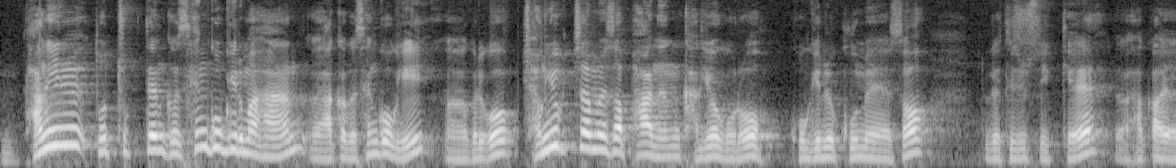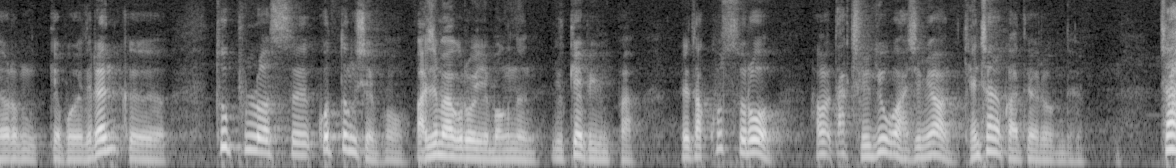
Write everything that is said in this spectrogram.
음. 당일 도축된 그 생고기로만 한 어, 아까 그 생고기 어, 그리고 정육점에서 파는 가격으로 고기를 구매해서 이렇게 드실 수 있게 어, 아까 여러분께 보여드린 그투 플러스 꽃등심 어, 마지막으로 이 먹는 육회 비빔밥 이렇게 다 코스로 한번 딱 즐기고 가시면 괜찮을 것 같아요, 여러분들. 자,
